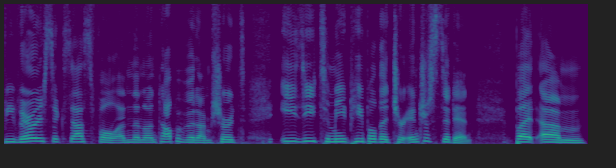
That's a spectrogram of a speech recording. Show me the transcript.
be very successful and then on top of it i'm sure it's easy to meet people that you're interested in but um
